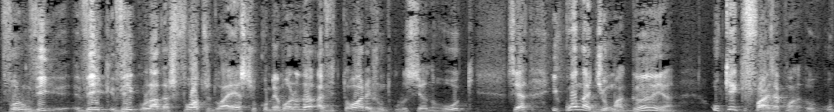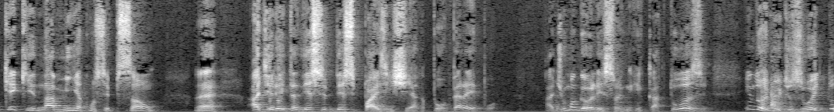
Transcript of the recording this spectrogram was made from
foram veiculadas fotos do Aécio comemorando a, vitória, junto com o Luciano Huck. Certo? E quando a Dilma ganha, o que que faz? O que que, na minha concepção, né, a direita desse, desse país enxerga? Pô, peraí, pô. A Dilma ganhou a eleição em, em 14, em 2018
